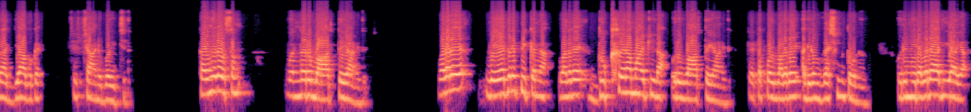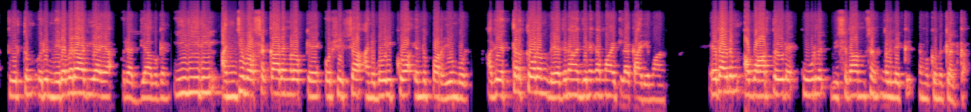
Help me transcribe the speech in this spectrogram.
ഒരു അധ്യാപകൻ ശിക്ഷ അനുഭവിച്ചത്. കഴിഞ്ഞ ദിവസം വന്നൊരു വാർത്തയാണിത്. വളരെ വേദനിപ്പിക്കുന്ന വളരെ ദുഃഖകരമായിട്ടുള്ള ഒരു വാർത്തയാണിത്. കേട്ടപ്പോൾ വളരെ അധികം വിഷമം തോന്നുന്നു. ഒരു നിരപരാധിയായ തീർത്തും ഒരു നിരപരാധിയായ ഒരു അധ്യാപകൻ ഈ രീതിയിൽ അഞ്ചു വർഷക്കാലങ്ങളൊക്കെ ഒരു ശിക്ഷ അനുഭവിക്കുക എന്ന് പറയുമ്പോൾ അത് എത്രത്തോളം വേദനാജനകമായിട്ടുള്ള കാര്യമാണ്. ഏതായാലും ആ വാർത്തയുടെ കൂടുതൽ വിശദാംശങ്ങളിലേക്ക് നമുക്കൊന്ന് കേൾക്കാം.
